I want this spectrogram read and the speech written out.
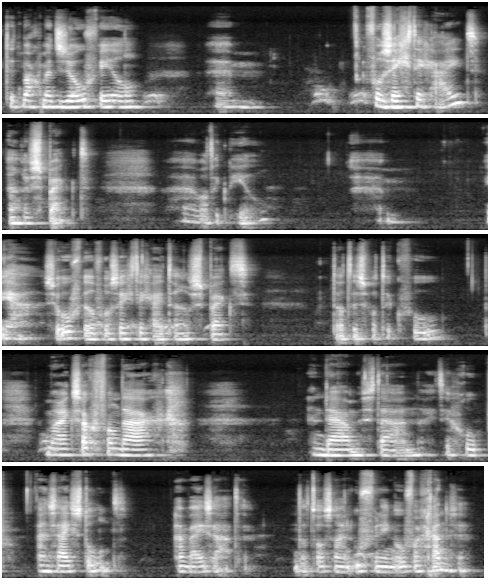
dit mag met zoveel um, voorzichtigheid en respect uh, wat ik deel. Um, ja, zoveel voorzichtigheid en respect. Dat is wat ik voel. Maar ik zag vandaag een dame staan uit de groep en zij stond en wij zaten. Dat was na een oefening over grenzen.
